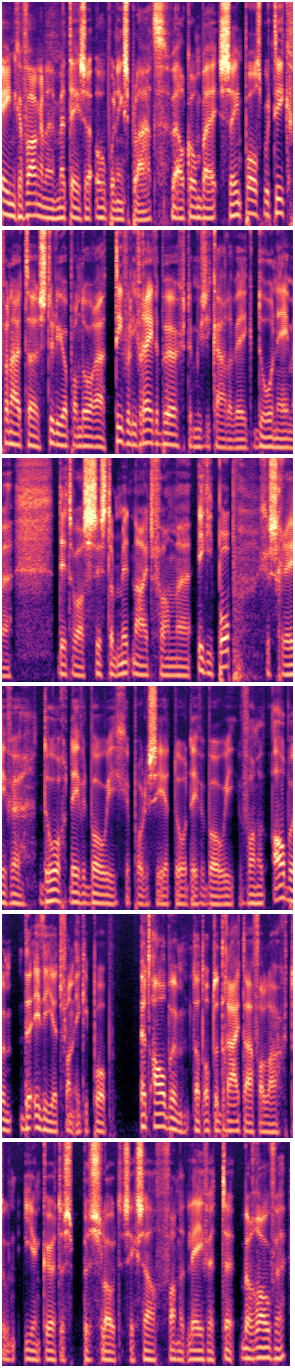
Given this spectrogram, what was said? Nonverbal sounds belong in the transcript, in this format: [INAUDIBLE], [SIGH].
Geen gevangenen met deze openingsplaat. Welkom bij St. Paul's Boutique vanuit eh, Studio Pandora Tivoli Vredenburg. De muzikale week doornemen. Dit was Sister Midnight van eh, Iggy Pop. Geschreven door David Bowie. Geproduceerd door David Bowie. Van het album The Idiot van Iggy Pop. Het album dat op de draaitafel lag toen Ian Curtis besloot zichzelf van het leven te beroven.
